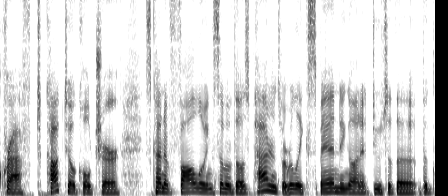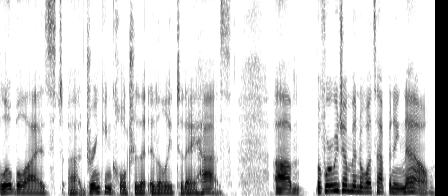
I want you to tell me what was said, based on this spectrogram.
craft cocktail culture is kind of following some of those patterns, but really expanding on it due to the the globalized uh, drinking culture that Italy today has. Um, before we jump into what's happening now,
